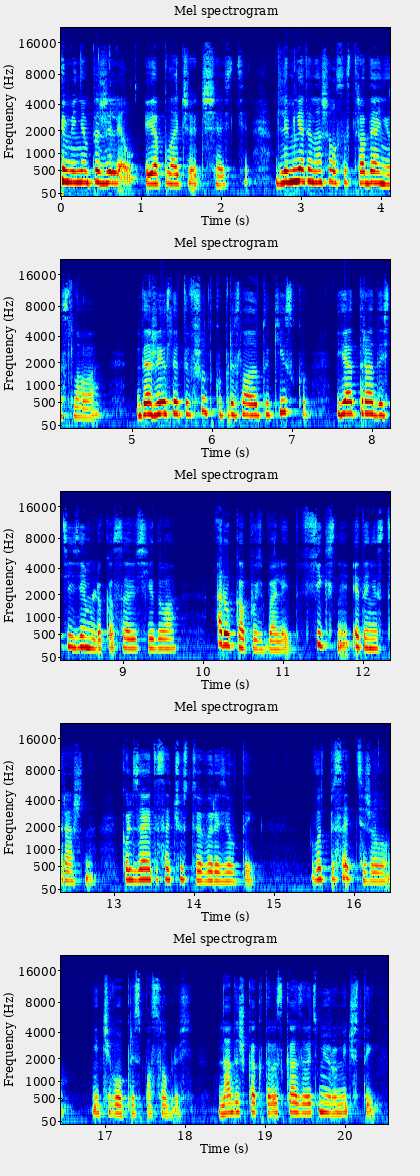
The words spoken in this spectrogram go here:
Ты меня пожалел, и я плачу от счастья. Для меня ты нашел сострадание слова. Даже если ты в шутку прислал эту киску, я от радости землю касаюсь едва. А рука пусть болит. Фиг с ней, это не страшно, коль за это сочувствие выразил ты. Вот писать тяжело. Ничего, приспособлюсь. Надо ж как-то высказывать миру мечты.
